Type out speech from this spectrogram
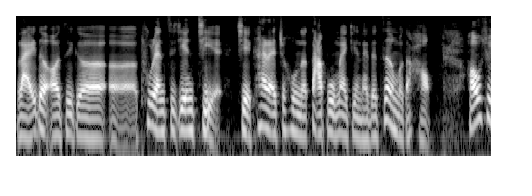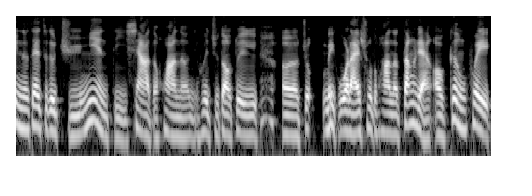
来的啊，这个呃突然之间解解开来之后呢，大步迈进来的这么的好，好，所以呢，在这个局面底下的话呢，你会知道对于呃中美国来说的话呢，当然哦更会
